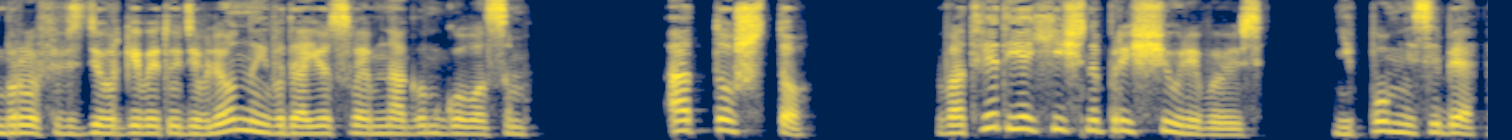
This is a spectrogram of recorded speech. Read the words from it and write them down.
Бровь вздергивает удивленно и выдает своим наглым голосом. «А то что?» В ответ я хищно прищуриваюсь. Не помня себя,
